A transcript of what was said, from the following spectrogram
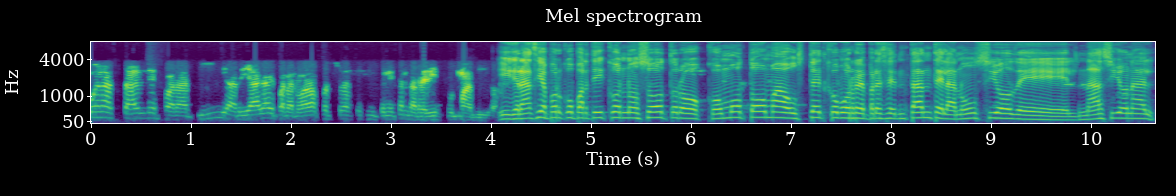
Buenas tardes para ti, Ariaga, y para todas las personas que sintonizan la red informativa. Y gracias por compartir con nosotros. ¿Cómo toma usted como representante el anuncio del National,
